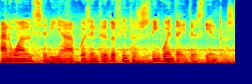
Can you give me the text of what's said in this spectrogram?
anual sería pues entre 250 y 300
